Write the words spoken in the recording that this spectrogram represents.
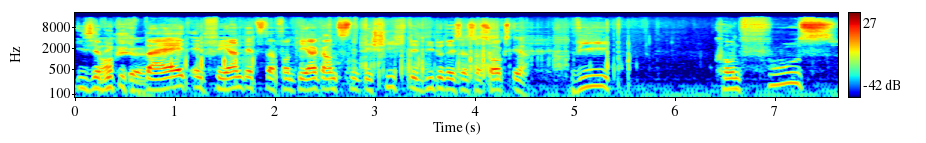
ist ja Auch wirklich schön. weit entfernt jetzt da von der ganzen Geschichte, wie du das also sagst, Ja. wie konfus,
